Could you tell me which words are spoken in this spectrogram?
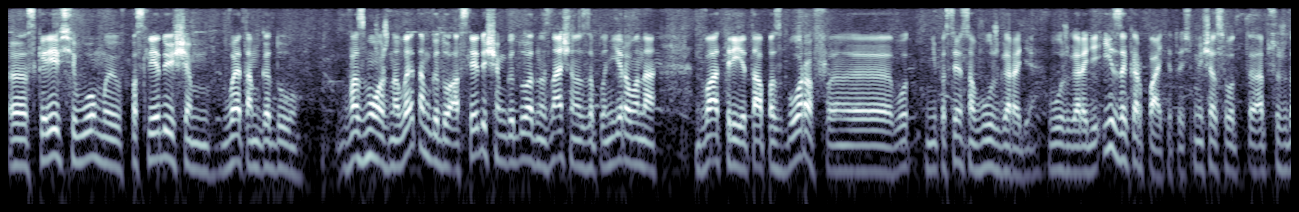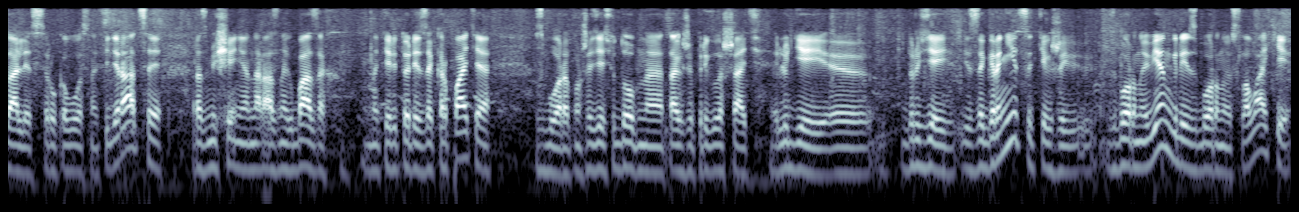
э, скорее всего, мы в последующем, в этом году, Возможно, в этом году, а в следующем году однозначно запланировано 2-3 этапа сборов э, вот непосредственно в Ужгороде, в Ужгороде и Закарпатье. То есть мы сейчас вот обсуждали с руководством федерации размещение на разных базах на территории Закарпатья сбора, потому что здесь удобно также приглашать людей, э, друзей из-за границы, тех же сборную Венгрии, сборную Словакии.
